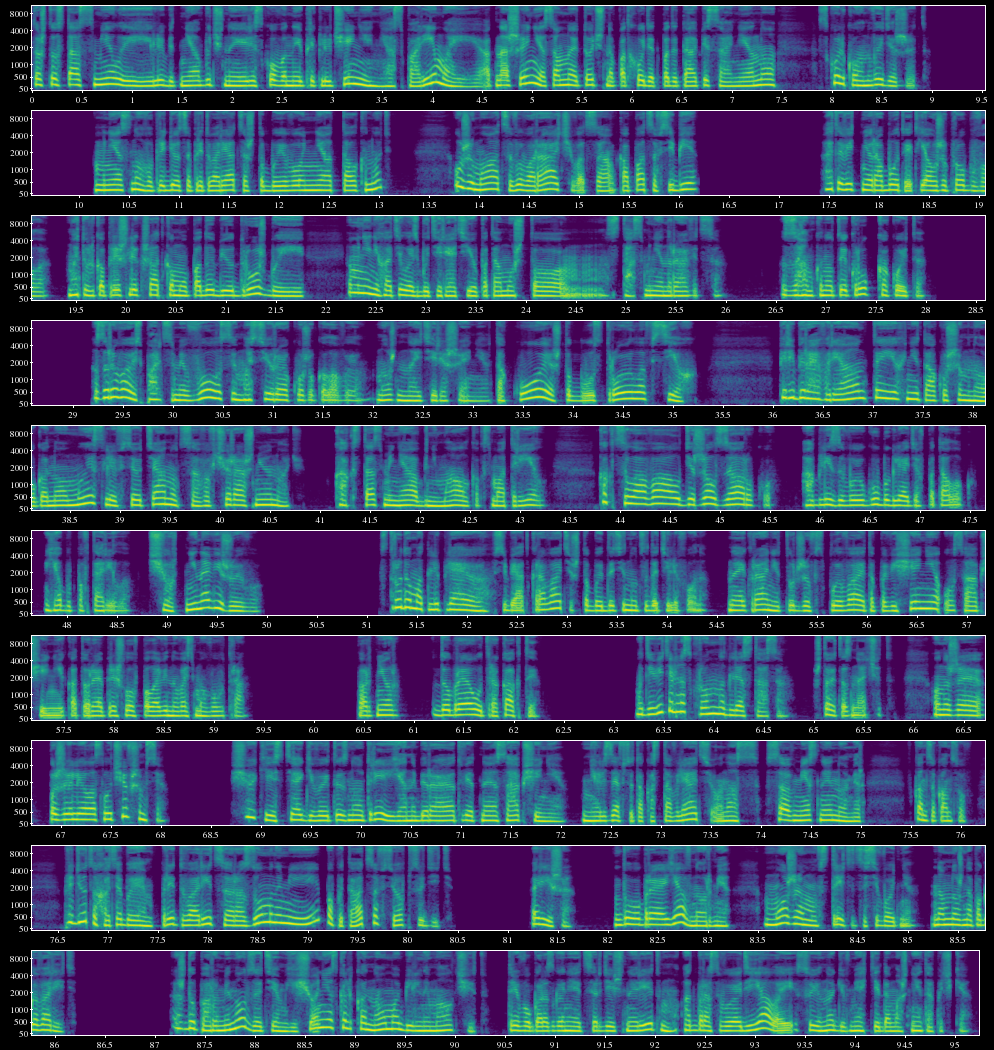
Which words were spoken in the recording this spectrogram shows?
То, что Стас смелый и любит необычные и рискованные приключения, неоспоримо, и отношения со мной точно подходят под это описание, но сколько он выдержит? Мне снова придется притворяться, чтобы его не оттолкнуть? Ужиматься, выворачиваться, копаться в себе? Это ведь не работает, я уже пробовала. Мы только пришли к шаткому подобию дружбы, и мне не хотелось бы терять ее, потому что Стас мне нравится. Замкнутый круг какой-то. Зарываюсь пальцами в волосы, массируя кожу головы. Нужно найти решение. Такое, чтобы устроило всех. Перебирая варианты, их не так уж и много, но мысли все тянутся во вчерашнюю ночь. Как Стас меня обнимал, как смотрел, как целовал, держал за руку. Облизываю губы, глядя в потолок. Я бы повторила. Черт, ненавижу его. С трудом отлепляю себя от кровати, чтобы дотянуться до телефона. На экране тут же всплывает оповещение о сообщении, которое пришло в половину восьмого утра. Партнер, доброе утро, как ты?» Удивительно скромно для Стаса. Что это значит? Он уже пожалел о случившемся? Щеки стягивает изнутри, и я набираю ответное сообщение. Нельзя все так оставлять, у нас совместный номер. В конце концов, придется хотя бы притвориться разумными и попытаться все обсудить. Риша. Добрая, я в норме. Можем встретиться сегодня. Нам нужно поговорить. Жду пару минут, затем еще несколько, но мобильный молчит. Тревога разгоняет сердечный ритм, отбрасываю одеяло и сую ноги в мягкие домашние тапочки.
